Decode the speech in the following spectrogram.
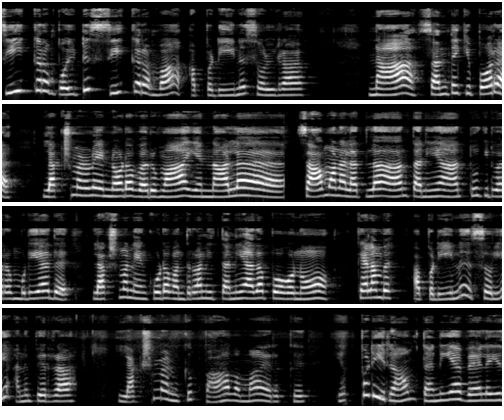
சீக்கிரம் போயிட்டு சீக்கிரம் வா அப்படின்னு சொல்கிறா நான் சந்தைக்கு போகிறேன் லக்ஷ்மணனும் என்னோட வருவான் என்னால் சாமான எல்லாத்தெலாம் தனியாக தூக்கிட்டு வர முடியாது. லக்ஷ்மண் என் கூட வந்துடுவான் நீ தனியாக தான் போகணும். கிளம்பு அப்படின்னு சொல்லி அனுப்பிடுறா. லக்ஷ்மணுக்கு பாவமாக இருக்குது எப்படி ராம் தனியாக வேலையை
